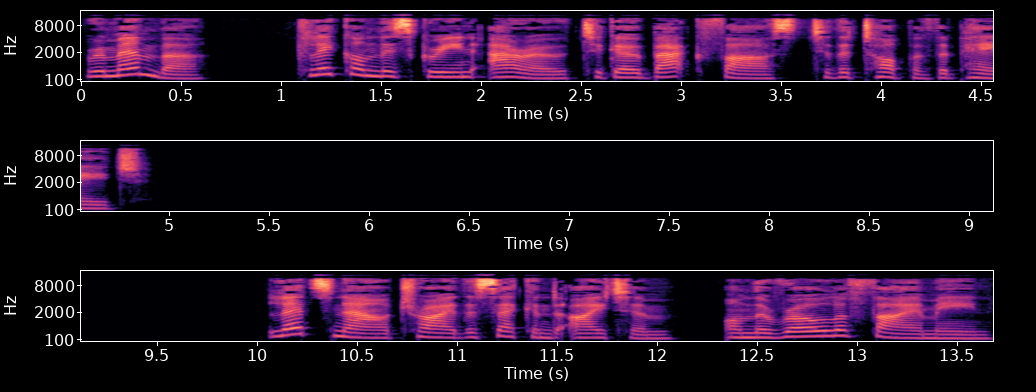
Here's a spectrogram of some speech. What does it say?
Remember, click on this green arrow to go back fast to the top of the page. Let's now try the second item, on the role of thiamine.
